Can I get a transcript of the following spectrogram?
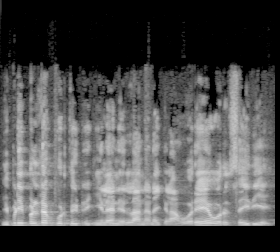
இப்படி பில்டப் கொடுத்துக்கிட்டு இருக்கீங்களேன்னு எல்லாம் நினைக்கலாம். ஒரே ஒரு செய்தியை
